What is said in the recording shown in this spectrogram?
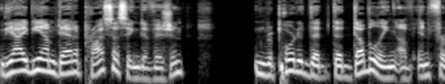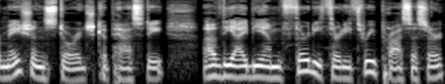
the IBM Data Processing Division reported that the doubling of information storage capacity of the IBM 3033 processor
